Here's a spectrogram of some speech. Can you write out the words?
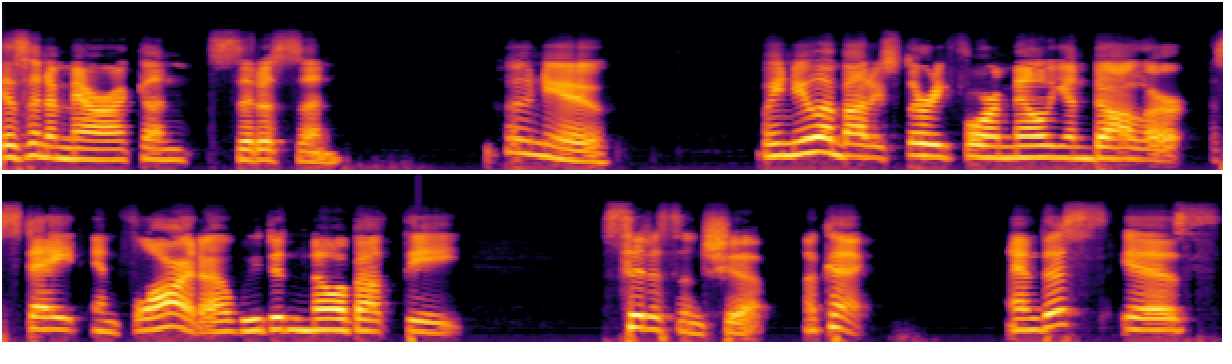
is an American citizen. Who knew? We knew about his $34 million estate in Florida. We didn't know about the citizenship. Okay. And this is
